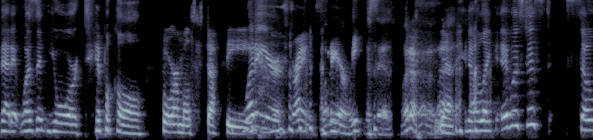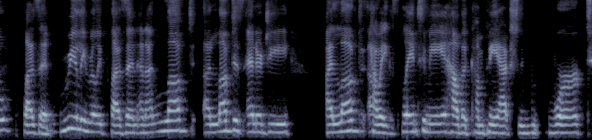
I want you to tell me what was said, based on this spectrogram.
that it wasn't your typical formal stuffy. What are your strengths? what are your weaknesses? What are, yeah, you know, like it was just so pleasant, really, really pleasant. And I loved, I loved his energy. I loved how he explained to me how the company actually worked,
